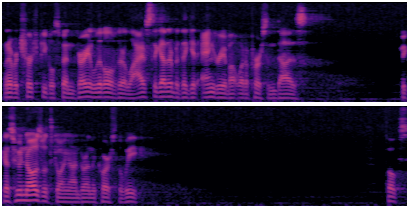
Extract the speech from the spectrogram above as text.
whenever church people spend very little of their lives together, but they get angry about what a person does. Because who knows what's going on during the course of the week? Folks,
